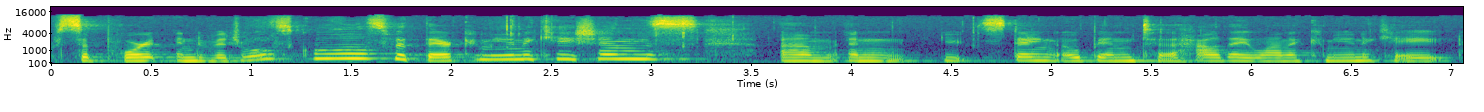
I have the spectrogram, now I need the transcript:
support individual schools with their communications um, and staying open to how they want to communicate.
